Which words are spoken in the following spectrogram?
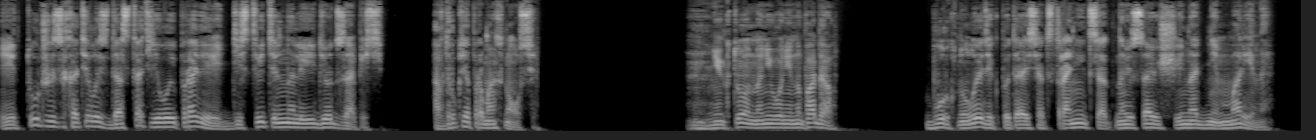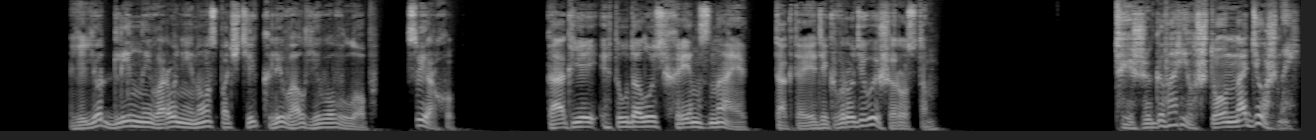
И тут же захотелось достать его и проверить, действительно ли идет запись. А вдруг я промахнулся? «Никто на него не нападал», — буркнул Эдик, пытаясь отстраниться от нависающей над ним Марины. Ее длинный вороний нос почти клевал его в лоб, сверху. Как ей это удалось, хрен знает. Так-то Эдик вроде выше ростом. «Ты же говорил, что он надежный»,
